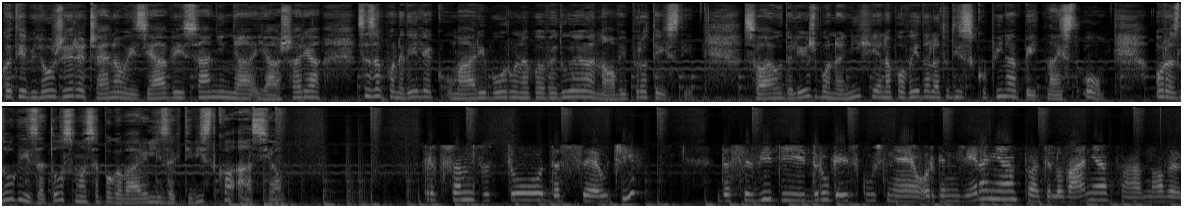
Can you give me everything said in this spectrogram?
Kot je bilo že rečeno v izjavi Sanjinja Jašarja, se za ponedeljek v Mariboru napovedujejo novi protesti. Svojo udeležbo na njih je napovedala tudi skupina 15O. O razlogih za to smo se pogovarjali z aktivistko Asijo. Predvsem zato, da se uči, da se vidi druge izkušnje organiziranja, pa delovanja, pa nove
